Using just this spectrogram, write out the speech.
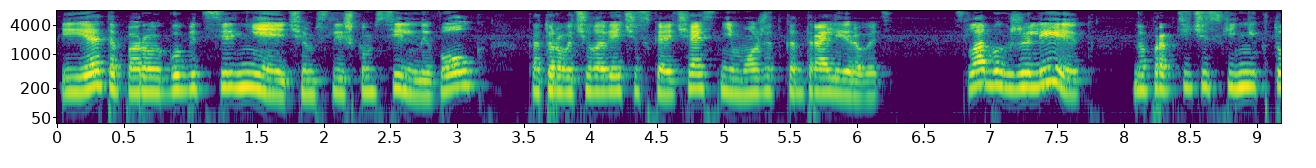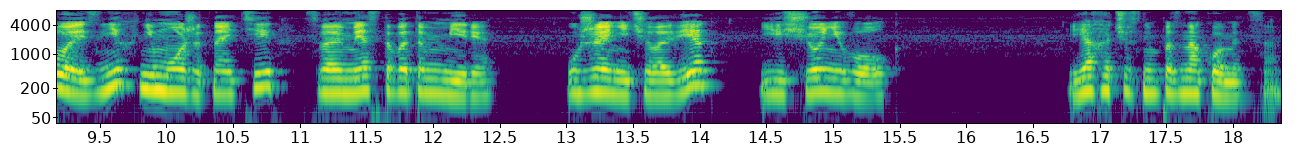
И это порой губит сильнее, чем слишком сильный волк, которого человеческая часть не может контролировать. Слабых жалеют, но практически никто из них не может найти свое место в этом мире. Уже не человек, еще не волк. «Я хочу с ним познакомиться»,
